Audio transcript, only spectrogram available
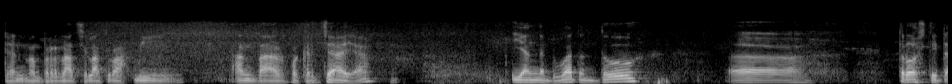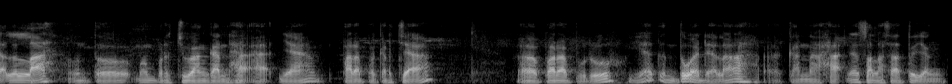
dan mempererat silaturahmi antar pekerja ya. Yang kedua tentu uh, terus tidak lelah untuk memperjuangkan hak-haknya para pekerja, uh, para buruh ya tentu adalah uh, karena haknya salah satu yang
